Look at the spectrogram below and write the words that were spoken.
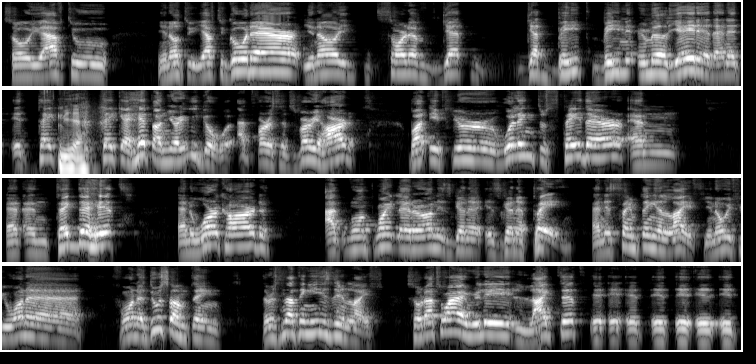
so you have to you know to you have to go there you know sort of get get beat being humiliated and it, it take Yeah. take a hit on your ego at first it's very hard but if you're willing to stay there and and and take the hit and work hard, at one point later on, it's gonna it's gonna pay. And it's same thing in life. You know, if you wanna if you wanna do something, there's nothing easy in life. So that's why I really liked it. It it it it it, it,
